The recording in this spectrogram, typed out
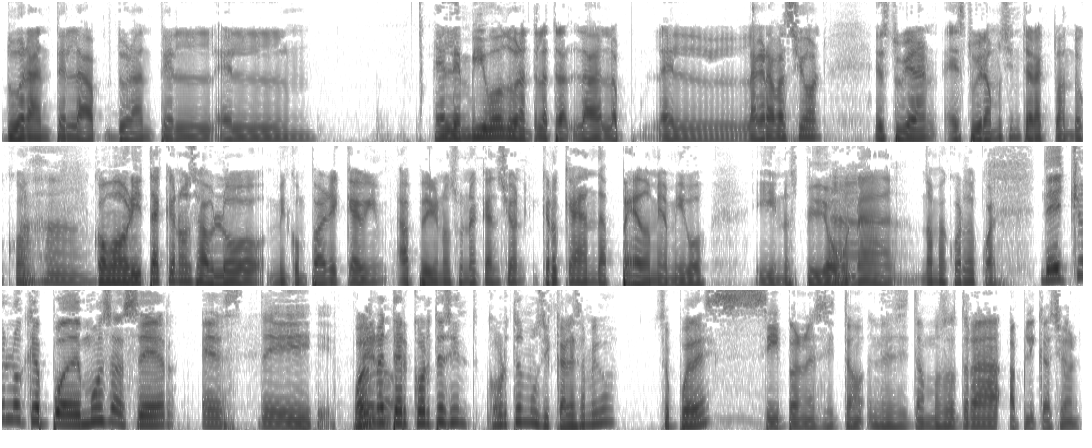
durante la durante el el, el en vivo, durante la, la, la, el- la grabación, estuvieran estuviéramos interactuando con Ajá. como ahorita que nos habló mi compadre Kevin a pedirnos una canción. Creo que anda pedo mi amigo y nos pidió Ah. una, no me acuerdo cuál. De hecho, lo que podemos hacer, este... ¿Puedes pero- meter cortes in- cortes musicales, amigo? ¿Se puede? Sí, pero necesito- necesitamos otra aplicación.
